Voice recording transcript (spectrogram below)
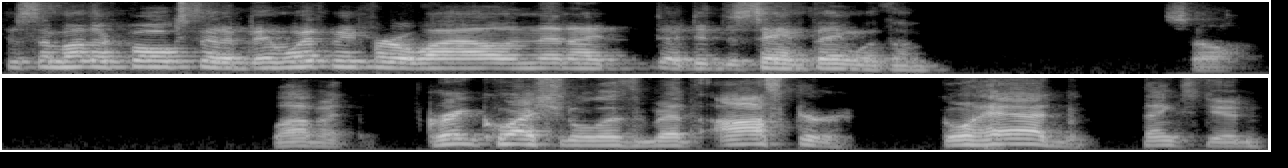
to some other folks that have been with me for a while. And then I, I did the same thing with them. So. Love it. Great question, Elizabeth. Oscar, go ahead. Thanks, dude.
